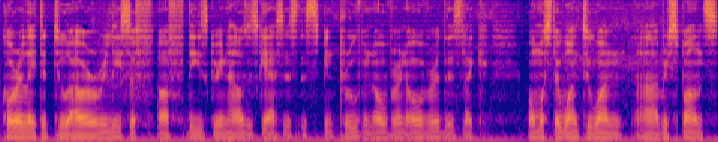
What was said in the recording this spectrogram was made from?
correlated to our release of, of these greenhouses gases. This has been proven over and over. There's like almost a one-to-one uh, response.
